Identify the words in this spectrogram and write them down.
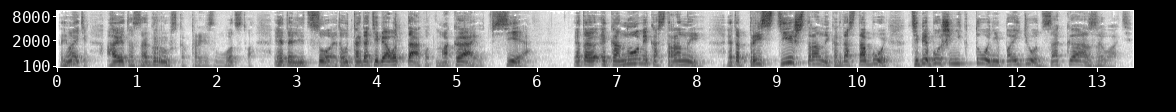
Понимаете? А это загрузка производства, это лицо, это вот когда тебя вот так вот макают все – это экономика страны. Это престиж страны, когда с тобой тебе больше никто не пойдет заказывать.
